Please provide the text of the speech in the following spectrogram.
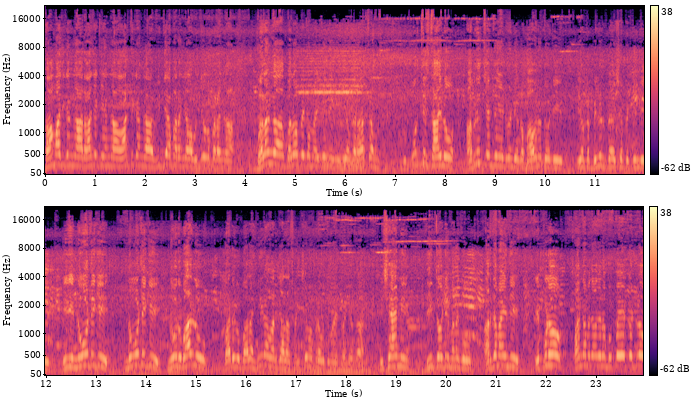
సామాజికంగా రాజకీయంగా ఆర్థికంగా విద్యాపరంగా ఉద్యోగపరంగా బలంగా బలోపేతం అయితేనే ఈ యొక్క రాష్ట్రం పూర్తి స్థాయిలో అభివృద్ధి చెందేటువంటి ఒక భావనతోటి ఈ యొక్క బిల్లును ప్రవేశపెట్టింది. ఇది నూటికి నూటికి నూరు వాళ్ళు బడుగు బలహీన వర్గాల సంక్షేమ ప్రభుత్వం అనేటువంటి ఒక విషయాన్ని దీంతో మనకు అర్థమైంది. ఎప్పుడో పంతొమ్మిది వందల ముప్పై ఒకటిలో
